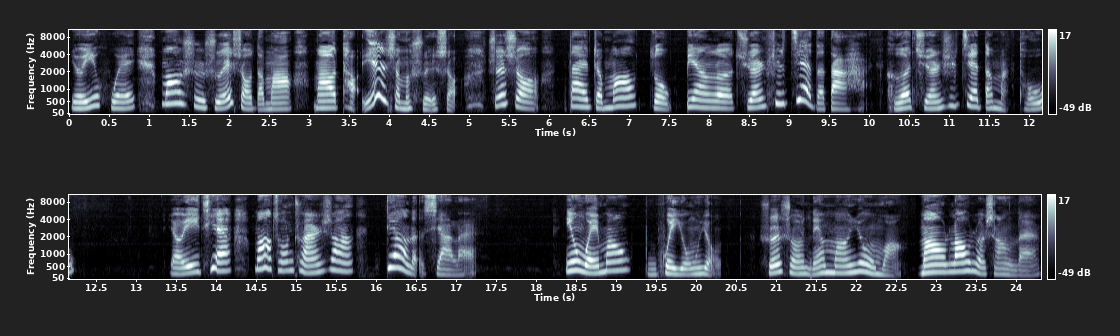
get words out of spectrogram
有一回，猫是水手的猫，猫讨厌什么水手？水手带着猫走遍了全世界的大海和全世界的码头。有一天，猫从船上掉了下来，因为猫不会游泳。水手连忙用网猫捞了上来，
